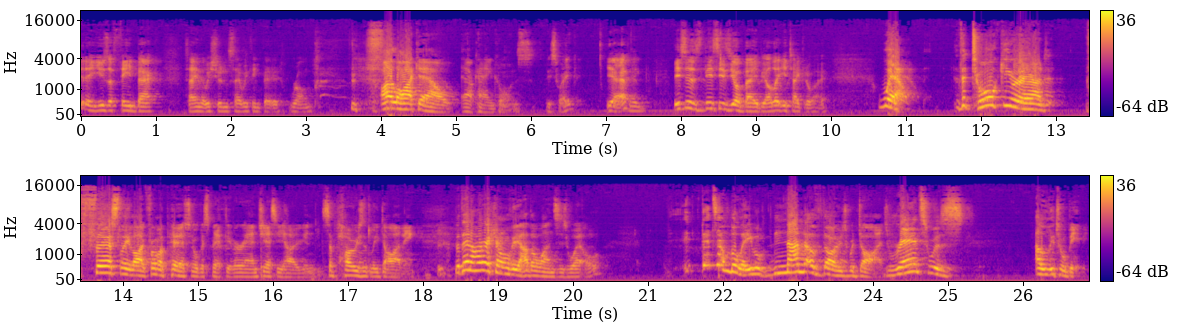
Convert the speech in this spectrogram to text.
bit of user feedback saying that we shouldn't say we think they're wrong. I like our our cane corns this week. yeah, this is this is your baby. I'll let you take it away. Well, the talking around, firstly, like from a personal perspective, around Jesse Hogan supposedly diving, but then I reckon all the other ones as well. It, that's unbelievable. None of those were dives. Rance was a little bit.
